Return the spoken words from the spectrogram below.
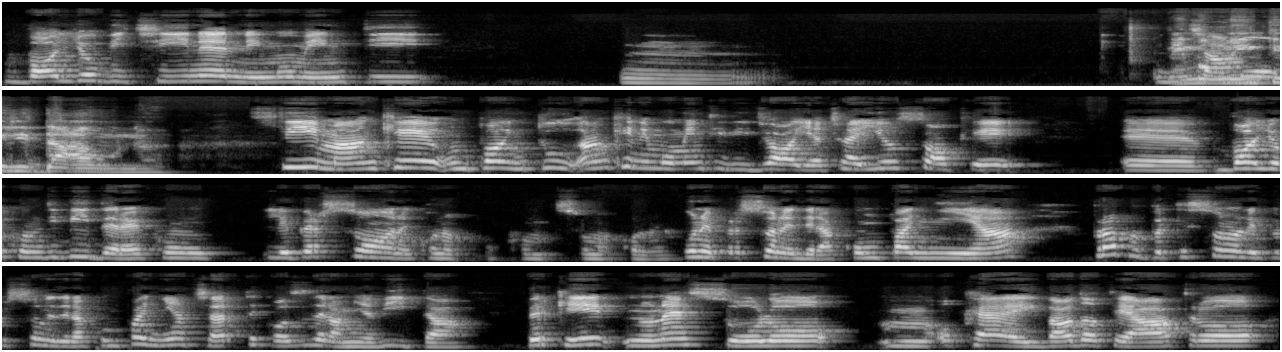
voglio vicine nei momenti mh, nei diciamo, momenti di down. Sì, ma anche un po' in tu, anche nei momenti di gioia. Cioè, io so che eh, voglio condividere con le persone, con, con, insomma, con alcune persone della compagnia, proprio perché sono le persone della compagnia certe cose della mia vita. Perché non è solo, mh, mm, ok, vado a teatro,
